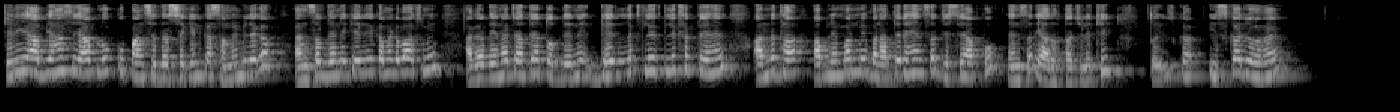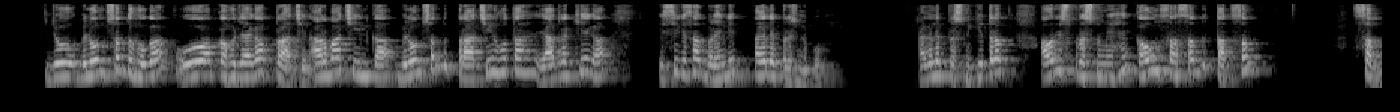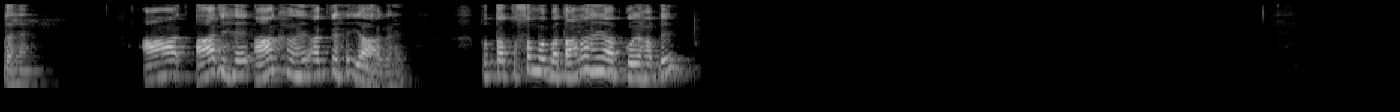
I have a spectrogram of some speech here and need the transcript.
चलिए, अब यहाँ से आप लोग को पाँच से दस सेकंड का समय मिलेगा आंसर देने के लिए कमेंट बॉक्स में। अगर देना चाहते हैं तो देने, दे, लिख लिख लिख सकते हैं। अन्यथा अपने मन में बनाते रहें आंसर जिससे आपको आंसर याद होता चले, ठीक? तो इसका इसका जो है जो विलोम शब्द होगा वो आपका हो जाएगा प्राचीन। अर्वाचीन का विलोम शब्द प्राचीन होता है याद रखिएगा। इसी के साथ बढ़ेंगे अगले प्रश्न को। अगले प्रश्न की तरफ़ और इस प्रश्न में है कौन सा शब्द तत्सम शब्द है? आ, आज है आँख है अग्र है या आग है? तो तत्सम बताना है आपको यहाँ पे।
